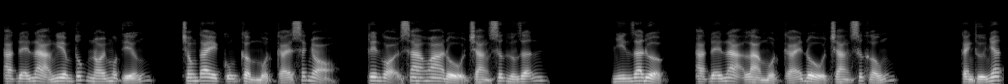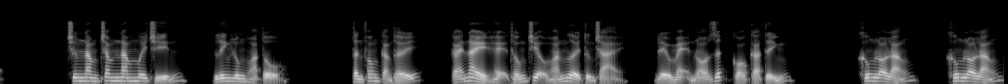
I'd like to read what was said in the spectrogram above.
Adena nghiêm túc nói một tiếng, trong tay cũng cầm một cái sách nhỏ, tên gọi xa hoa đồ trang sức hướng dẫn. Nhìn ra được, Adena là một cái đồ trang sức hống. Canh thứ nhất, chương 559, Linh lung hỏa tổ. Tần Phong cảm thấy, cái này hệ thống triệu hoán người từng trải, đều mẹ nó rất có cá tính. Không lo lắng, không lo lắng,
